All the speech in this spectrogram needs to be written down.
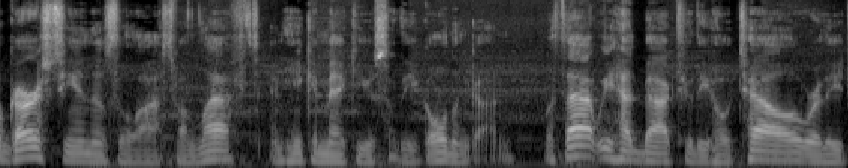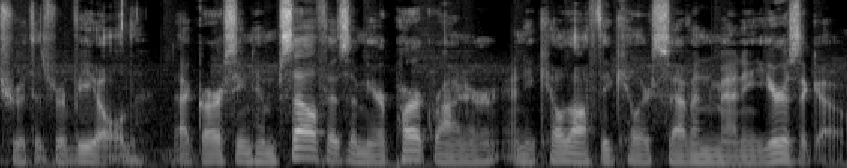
Garcian is the last one left, and he can make use of the golden gun. With that, we head back to the hotel where the truth is revealed, that Garcian himself is a mere Parkreiner, and he killed off the Killer 7 many years ago.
